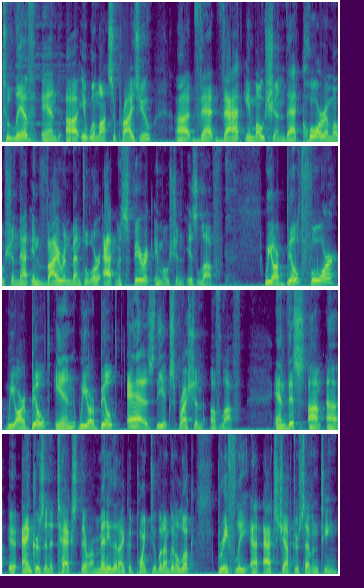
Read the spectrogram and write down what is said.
to live. And uh, it will not surprise you uh, that that emotion, that core emotion, that environmental or atmospheric emotion is love. We are built for, we are built in, we are built as the expression of love. And this um, uh, anchors in a text. There are many that I could point to, but I'm going to look briefly at Acts chapter 17.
